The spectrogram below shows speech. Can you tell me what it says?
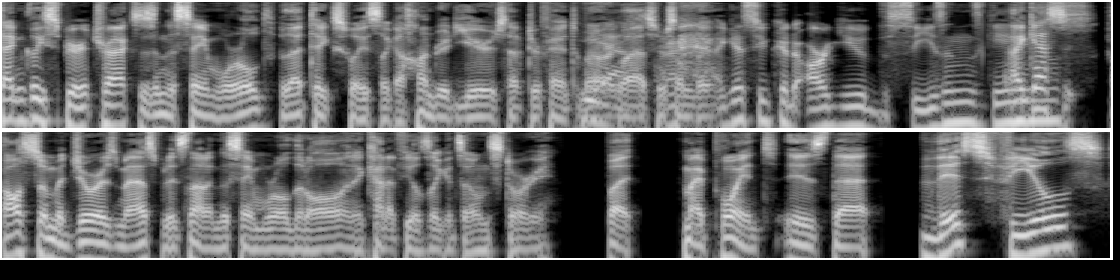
technically Spirit Tracks is in the same world, but that takes place like a hundred years after Phantom Yeah. Hourglass or something. I guess you could argue the seasons game. I guess also Majora's Mask, but it's not in the same world at all, and it kind of feels like its own story. But my point is that this feels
